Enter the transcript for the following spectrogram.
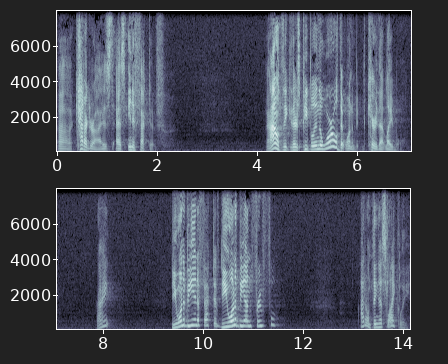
uh, categorized as ineffective. I don't think there's people in the world that want to be, carry that label, right? Do you want to be ineffective? Do you want to be unfruitful? I don't think that's likely.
